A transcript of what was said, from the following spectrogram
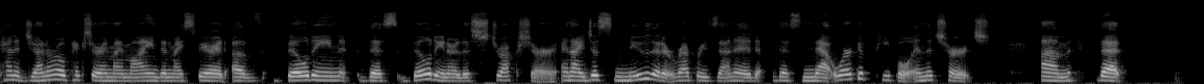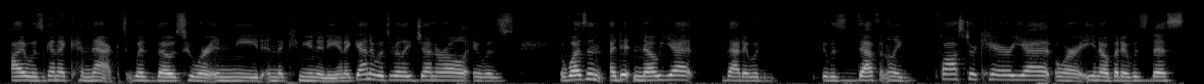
kind of general picture in my mind and my spirit of building this building or this structure. And I just knew that it represented this network of people in the church um, that I was going to connect with those who were in need in the community. And again, it was really general. It was, it wasn't, I didn't know yet that it would, it was definitely foster care yet, or, you know, but it was this,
